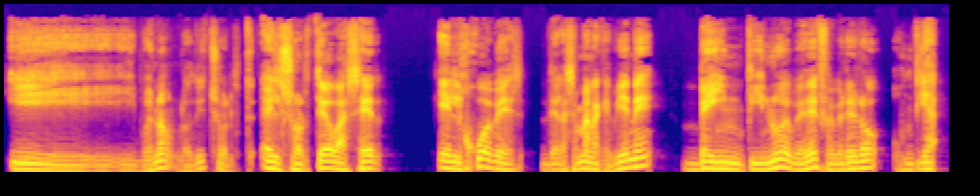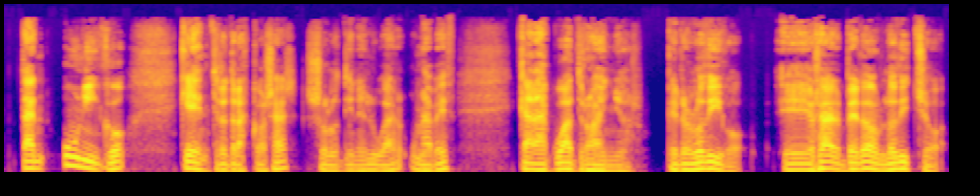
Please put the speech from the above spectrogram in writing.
Y, bueno, lo dicho, el sorteo va a ser el jueves de la semana que viene, 29 de febrero, un día tan único que, entre otras cosas, solo tiene lugar una vez cada cuatro años. Pero lo digo, eh, o sea, perdón, lo dicho,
